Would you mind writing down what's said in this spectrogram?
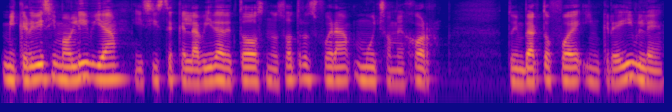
mi queridísima Olivia, hiciste que la vida de todos nosotros fuera mucho mejor. Tu impacto fue increíble,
